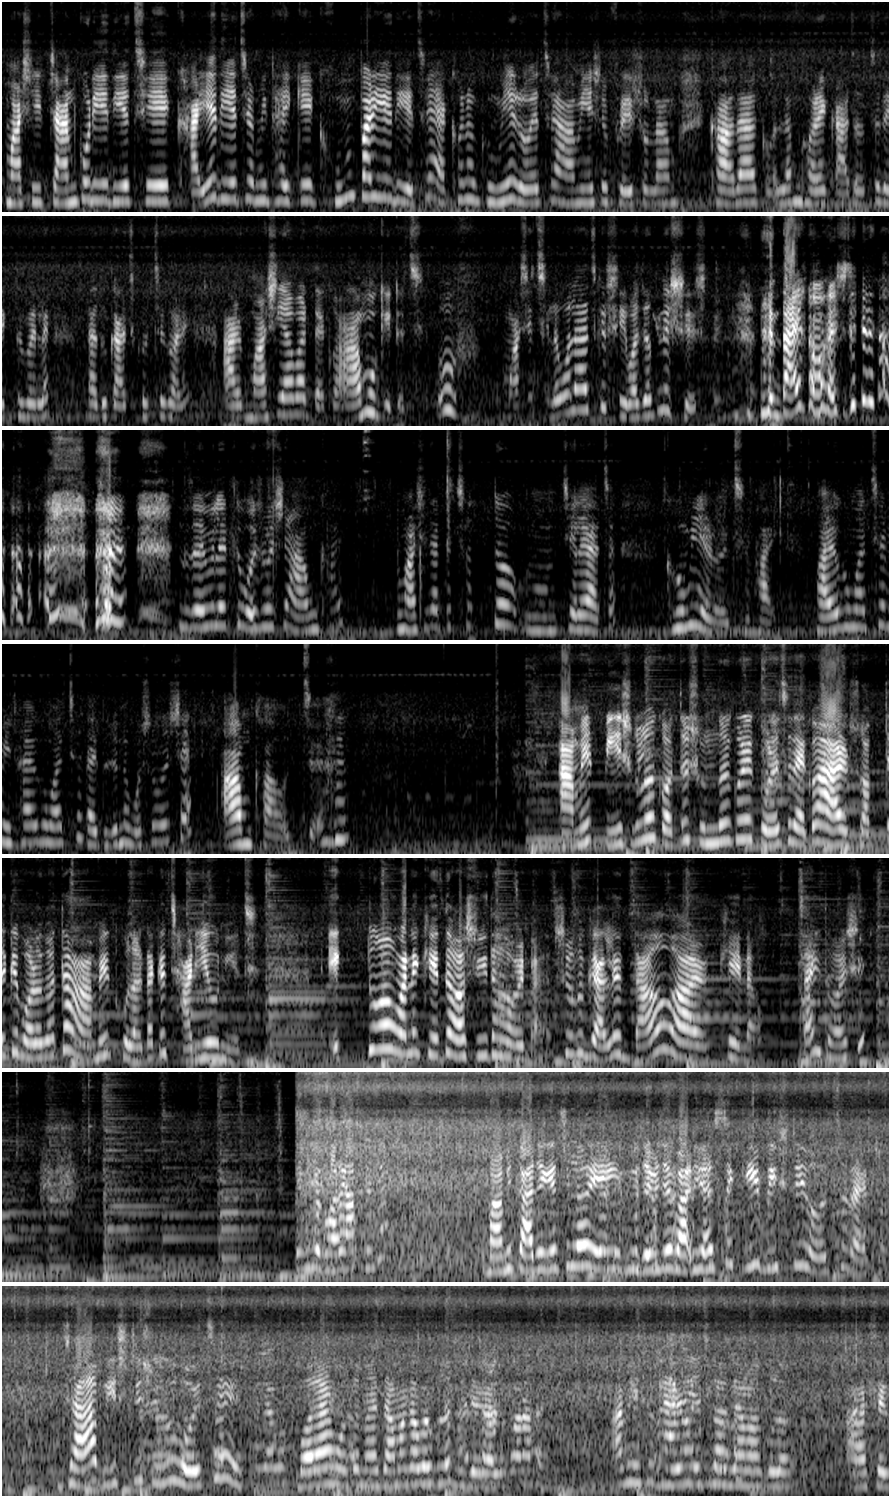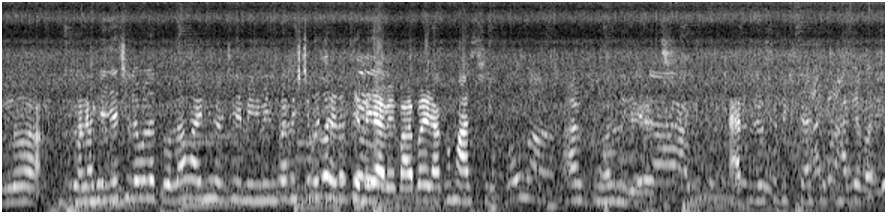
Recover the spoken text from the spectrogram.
মাসি চান করিয়ে দিয়েছে, খাইয়ে দিয়েছে মিঠাইকে, ঘুম পাড়িয়ে দিয়েছে এখনও ঘুমিয়ে রয়েছে, আমি এসে ফ্রেশ হলাম, খাওয়া দাওয়া করলাম, ঘরে কাজ হচ্ছে দেখতে পেলে, দাদু কাজ করছে ঘরে, আর মাসি আবার দেখো আমও কেটেছে, উফ, মাসি ছিল বলে আজকে সেবা যত্নের শেষ নেই, তাই না মাসি? দুজন মিলে একটু বসে বসে আম খায় মাসির একটা ছোট্ট ছেলে আছে, ঘুমিয়ে রয়েছে ভাই ভাইও ঘুমাচ্ছে মিঠাইও ঘুমাচ্ছে তাই দুজনে বসে বসে আম খাওয়া হচ্ছে। আমের পিসগুলো কত সুন্দর করে করেছে দেখো আর সব থেকে বড় কথা আমের খোলাটাকে ছাড়িয়েও নিয়েছে। একটুও মানে খেতে অসুবিধা হবে না শুধু গালে দাও আর খেয়ে নাও। তাই তো মাসি? ঘরে আসতেছে মামি কাজে গেছিল এই ভিজে ভিজে বাড়ি আসছে কি বৃষ্টি হচ্ছে দেখো। যা বৃষ্টি শুরু হয়েছে, বলার মতো না জামা কাপড়গুলো ভিজে গেল। আমি এসব ধুয়ে দিয়েছিলাম জামাগুলো, আর সেগুলো মানে ভিজে ছিল বলে তোলা হয়নি, হয়েছে মিনমিন করে বৃষ্টি পড়ছে হয়তো থেমে যাবে, বারবার এরকম হাসছিল আর পুরো ভিজে গেছে। এত জোরসে বৃষ্টি আসছে, বুঝতে পারি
